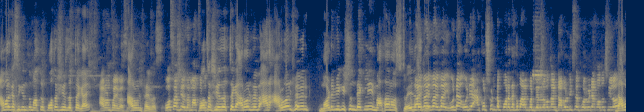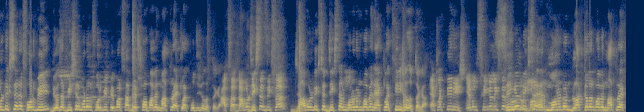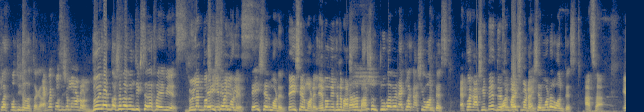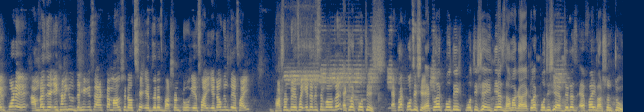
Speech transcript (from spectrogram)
আমার কাছে কিন্তু মাত্র পঁচাশি হাজার টাকায় আর ওয়ান ফাইভ আছে। আর ওয়ান ফাইভ আছে। পঁচাশি হাজার মাত্র পঁচাশি হাজার। টাকা R one five R R one five এর মডিফিকেশন দেখলেই মাথা নষ্ট। এই যে ভাই ভাই ভাই ভাই ওটা ওটা আকর্ষণটা পরে দেখো আরেকবার জেনে যাব তাহলে ডাবল ডিক্সের ফোরবিটা কত ছিল? ডাবল ডিক্সের ফোর বি দুই হাজার বিশের model four B paper subject সহ পাবেন মাত্র এক লাখ পঁচিশ হাজার টাকা। আচ্ছা ডাবল ডিক্সের জিক্সার ডাবল ডিক্সের জিক্সার মনোটন পাবেন এক লাখ তিরিশ হাজার টাকা। এক লাখ তিরিশ এবং সিঙ্গেল ডিক্সের সিঙ্গেল ডিক্সের মনোটন ব্ল্যাক কালার পাবেন মাত্র এক লাখ পঁচিশ হাজার টাকা। এক লাখ পঁচিশে মনোটন দুই লাখ দশে পাবেন জিক্সার এফআইবিএস দুই লাখ দশ তেইশের তেইশের মডেল তেইশের মডেল এবং এখানে ভার্সন ভার্সন টু পাবেন এক লাখ আশি ওয়ান টেস্ট এক লাখ আশিতে দুই হাজার বাইশ মডেল বাইশের মডেল ওয়ান টেস্ট আচ্ছা এরপরে আমরা যে এখানে কিন্তু দেখে গেছি আরেকটা মাল সেটা হচ্ছে এফজেডএস ভার্সন টু এফআই এটাও কিন্তু এফআই ভার্সন টু এফআই এটা দিচ্ছেন কততে? এক লাখ পঁচিশ। এক লাখ পঁচিশে। এক লাখ পঁচিশ পঁচিশে ইতিহাস ধামাকা এক লাখ পঁচিশে FZS FI version two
